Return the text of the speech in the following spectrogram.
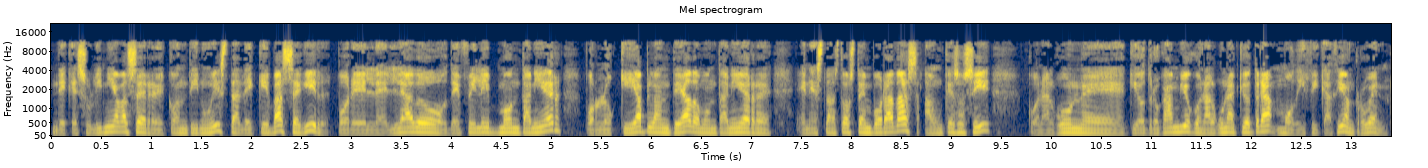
de que su línea va a ser continuista, de que va a seguir por el lado de Philippe Montanier, por lo que ha planteado Montanier en estas dos temporadas, aunque eso sí, con algún que otro cambio, con alguna que otra modificación, Rubén.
